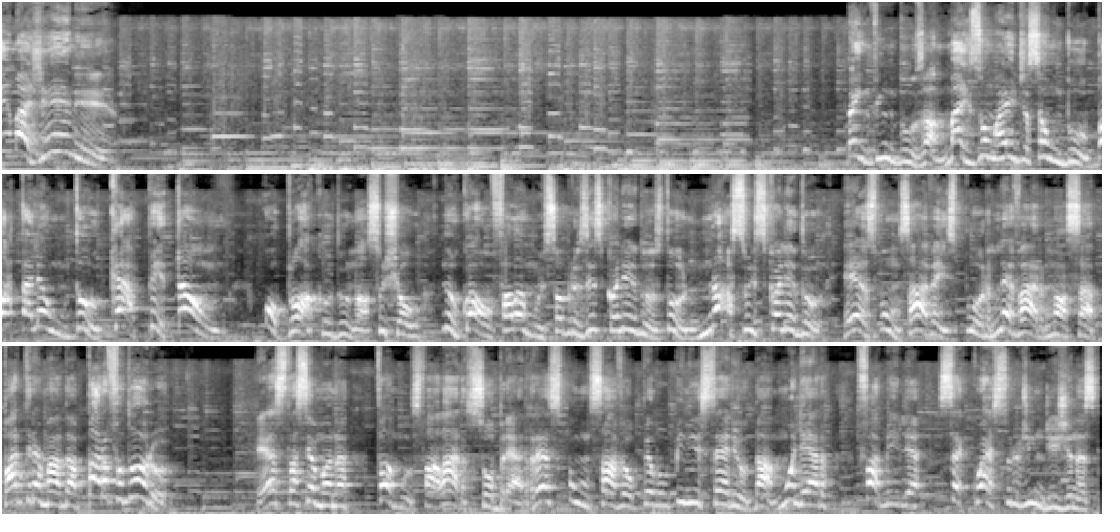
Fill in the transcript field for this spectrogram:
Imagine! Bem-vindos a mais uma edição do Batalhão do Capitão, o bloco do nosso show, no qual falamos sobre os escolhidos do nosso escolhido, responsáveis por levar nossa pátria amada para o futuro. Esta semana vamos falar sobre a responsável pelo Ministério da Mulher, Família, Sequestro de Indígenas,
